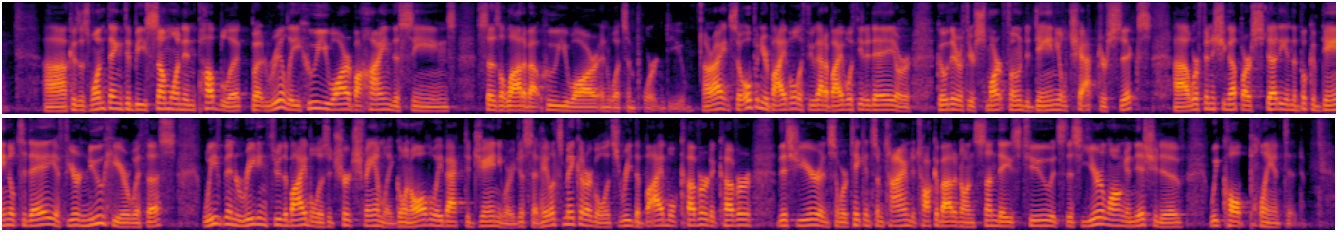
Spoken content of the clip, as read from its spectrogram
Because uh, it's one thing to be someone in public, but really who you are behind the scenes says a lot about who you are and what's important to you. All right, so open your Bible if you've got a Bible with you today, or go there with your smartphone to Daniel chapter 6. Uh, we're finishing up our study in the book of Daniel today. If you're new here with us, we've been reading through the Bible as a church family, going all the way back to January. Just said, hey, let's make it our goal. Let's read the Bible cover to cover this year. And so we're taking some time to talk about it on Sundays too. It's this year long initiative we call Planted.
